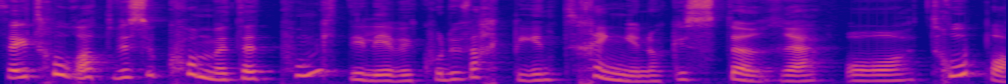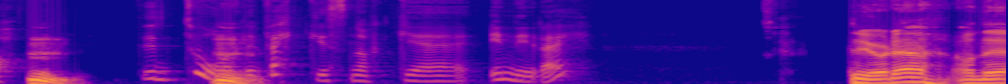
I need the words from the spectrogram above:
Så jeg tror at hvis du kommer til et punkt i livet hvor du virkelig trenger noe større å tro på, mm. det er da mm. det vekkes noe inni deg. Det gjør det, og det,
